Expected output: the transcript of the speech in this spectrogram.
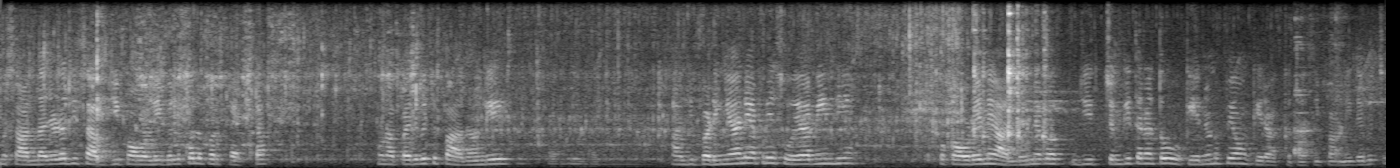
ਮਸਾਲਾ ਜਿਹੜਾ ਜੀ ਸਬਜ਼ੀ ਪਾਉਣ ਲਈ ਬਿਲਕੁਲ ਪਰਫੈਕਟ ਆ। ਹੁਣ ਆਪਾਂ ਇਹਦੇ ਵਿੱਚ ਪਾ ਦਾਂਗੇ। ਹਾਂਜੀ, ਬੜੀਆਂ ਨੇ ਆਪਣੀ ਸੋਇਆਬੀਨ ਦੀਆਂ। ਪਕੌੜੇ ਨੇ ਆਲੂ ਨੇ ਆਪਾਂ ਜੀ ਚੰਗੀ ਤਰ੍ਹਾਂ ਧੋ ਕੇ ਇਹਨਾਂ ਨੂੰ ਭਿਉਂ ਕੇ ਰੱਖਤਾ ਸੀ ਪਾਣੀ ਦੇ ਵਿੱਚ।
